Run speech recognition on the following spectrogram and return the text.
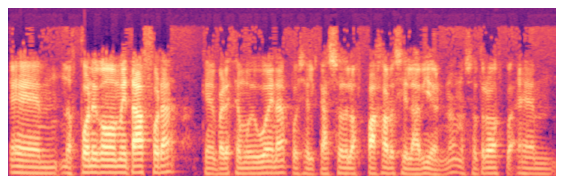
Em, nos pone como metáfora, que me parece muy buena, pues el caso de los pájaros y el avión, ¿no? Nosotros, em,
